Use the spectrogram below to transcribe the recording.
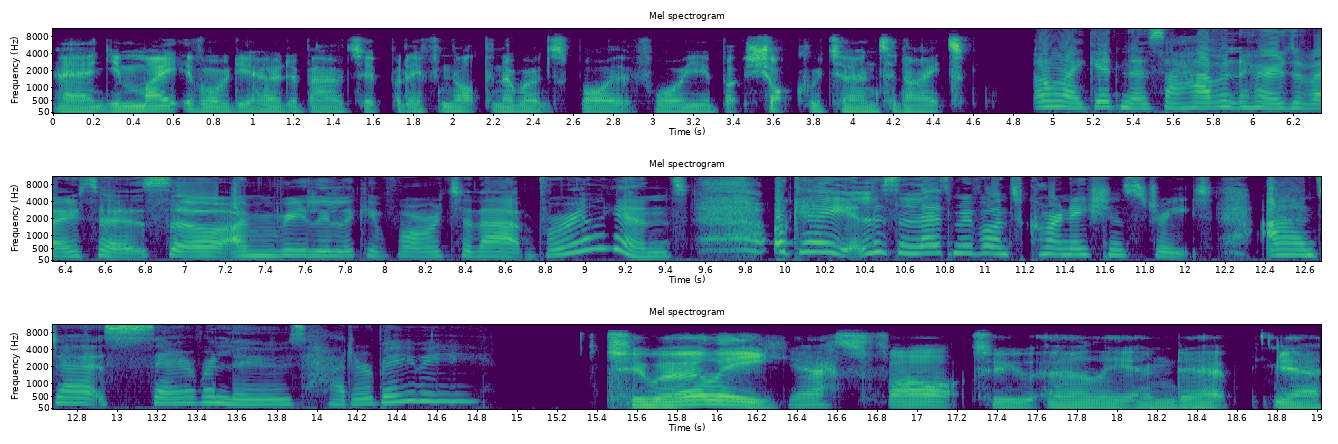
and you might have already heard about it, but if not, then I won't spoil it for you. But shock return tonight. Oh my goodness, I haven't heard about it. So I'm really looking forward to that. Brilliant. Okay, listen, let's move on to Coronation Street. And uh, Sarah Lou's had her baby. Too early, yes, far too early, and uh, yeah,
